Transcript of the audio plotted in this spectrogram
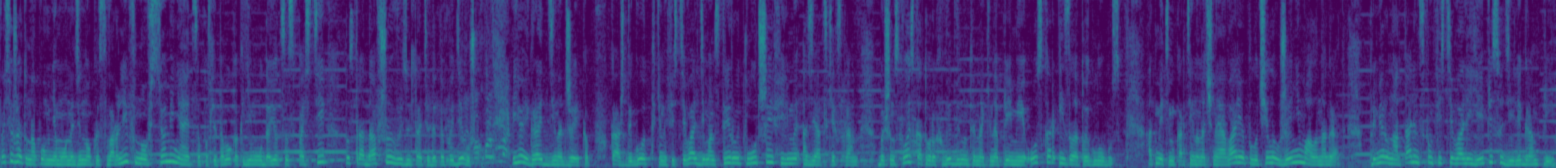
По сюжету, напомним, он одинок и сварлив, но все меняется после того, как ему удается спасти пострадавшую в результате ДТП девушку. Ее играет Дина Джейкоб. Каждый год кинофестиваль демонстрирует лучшие фильмы азиатских стран, большинство из которых выдвинуты на кинопремии «Оскар» и «Золотой глобус». Отметим, картина «Ночная авария» получила уже немало наград. К примеру, на Таллинском фестивале ей присудили гран-при.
